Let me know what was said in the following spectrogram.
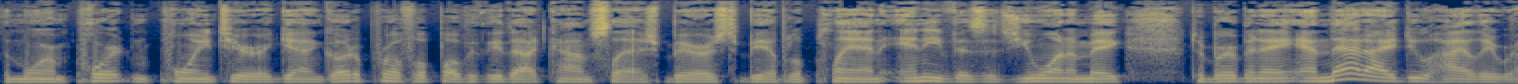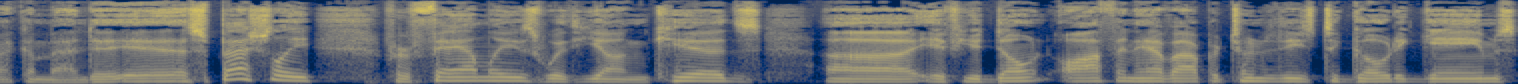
The more important point here, again, go to profootballweekly.com slash bears to be able to plan any visits you want to make to Bourbonnais. And that I do highly recommend, especially for families with young kids. Uh, if you don't often have opportunities to go to games,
